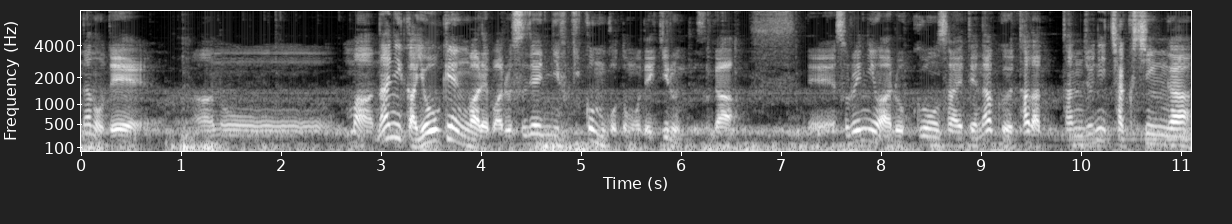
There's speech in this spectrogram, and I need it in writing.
なので、あのー、まあ、何か要件があれば留守電に吹き込むこともできるんですが、えそれには録音されてなく、ただ単純に着信が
